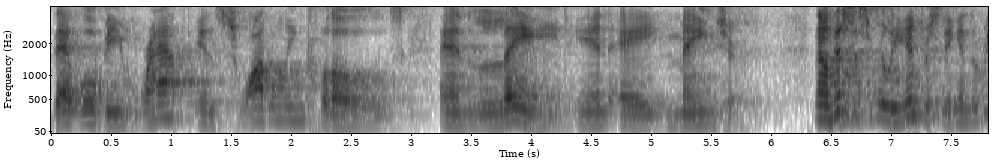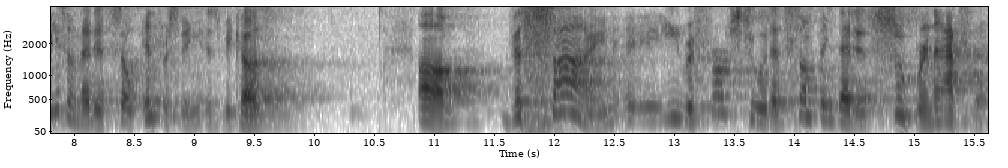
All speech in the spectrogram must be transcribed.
that will be wrapped in swaddling clothes and laid in a manger. Now, this is really interesting, and the reason that it's so interesting is because um, the sign, he refers to it as something that is supernatural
